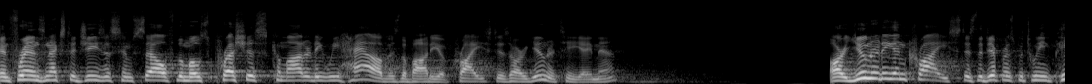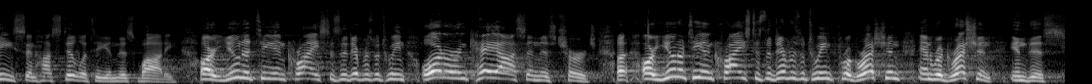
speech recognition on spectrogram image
And friends, next to Jesus himself, the most precious commodity we have as the body of Christ is our unity. Amen? Our unity in Christ is the difference between peace and hostility in this body. Our unity in Christ is the difference between order and chaos in this church. Uh, our unity in Christ is the difference between progression and regression in this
